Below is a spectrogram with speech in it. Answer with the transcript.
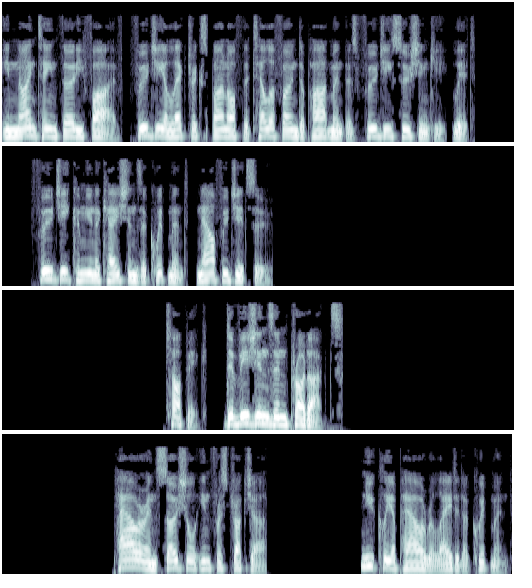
In 1935, Fuji Electric spun off the telephone department as Fuji Tsushinki lit. Fuji Communications Equipment, now Fujitsu. Topic: Divisions and products. Power and social infrastructure. Nuclear power related equipment.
